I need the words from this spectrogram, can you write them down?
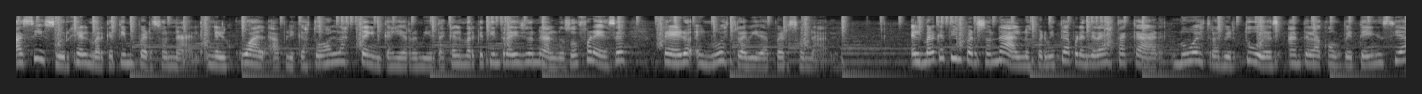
Así surge el marketing personal, en el cual aplicas todas las técnicas y herramientas que el marketing tradicional nos ofrece, pero en nuestra vida personal. El marketing personal nos permite aprender a destacar nuestras virtudes ante la competencia,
